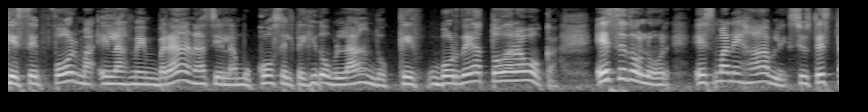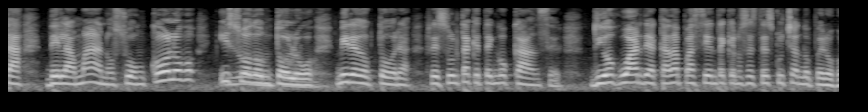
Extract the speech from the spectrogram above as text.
que se forma en las membranas y en la mucosa, el tejido blando que bordea toda la boca. Ese dolor es manejable si usted está de la mano, su oncólogo y, su odontólogo. Mire, doctora, resulta que tengo cáncer. Dios guarde a cada paciente que nos esté escuchando, pero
